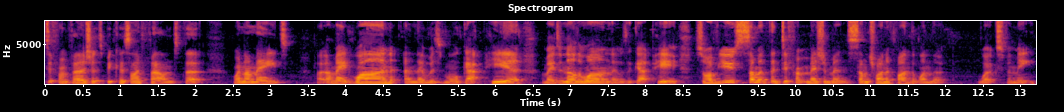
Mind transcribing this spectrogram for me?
different versions because I found that when I made I made one and there was more gap here. I made another one, there was a gap here. So I've used some of the different measurements. I'm trying to find the one that works for me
